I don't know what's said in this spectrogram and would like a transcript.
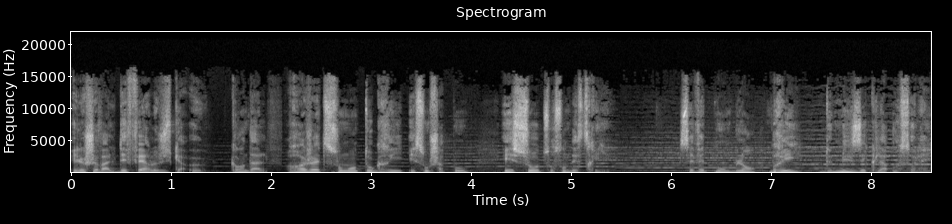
et le cheval déferle jusqu'à eux. Gandalf rejette son manteau gris et son chapeau, et saute sur son destrier. Ses vêtements blancs brillent de mille éclats au soleil.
